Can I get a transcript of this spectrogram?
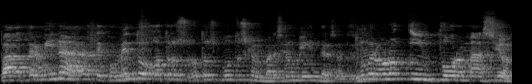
Para terminar, te comento otros, otros puntos que me parecieron bien interesantes. Número uno, información.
